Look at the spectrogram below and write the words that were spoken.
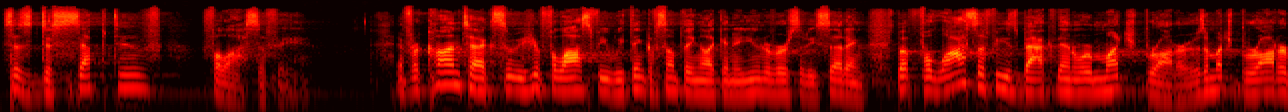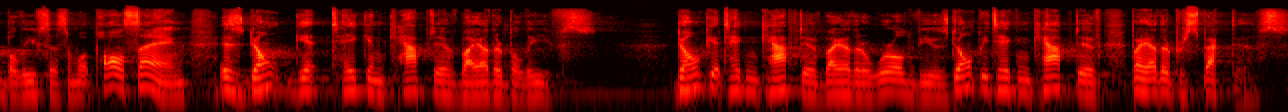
He says deceptive philosophy. And for context, so we hear philosophy, we think of something like in a university setting. But philosophies back then were much broader. It was a much broader belief system. What Paul's saying is don't get taken captive by other beliefs. Don't get taken captive by other worldviews. Don't be taken captive by other perspectives.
